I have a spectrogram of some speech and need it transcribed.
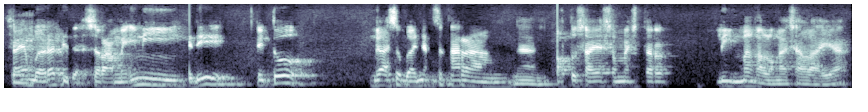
Iya. sayembara tidak serame ini. Jadi itu nggak sebanyak sekarang. Nah. Waktu saya semester 5 kalau nggak salah ya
